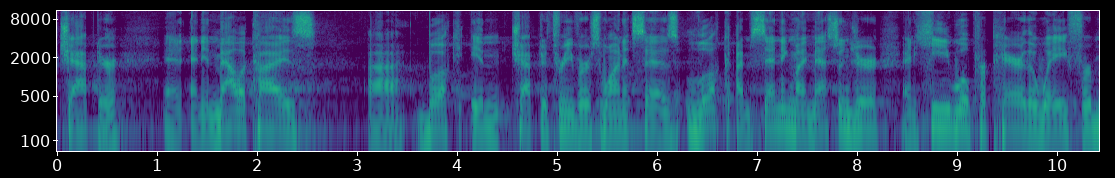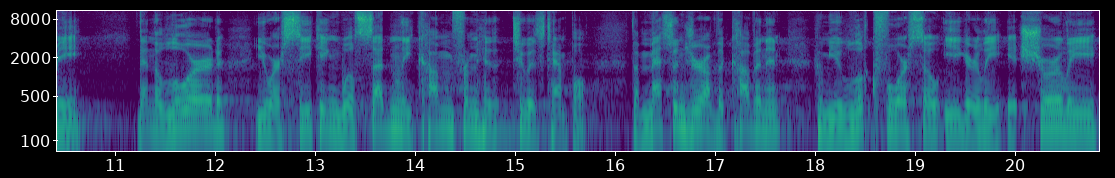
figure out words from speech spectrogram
chapter. And, and in Malachi's uh, book in chapter 3, verse 1, it says, Look, I'm sending my messenger, and he will prepare the way for me. Then the Lord you are seeking will suddenly come from his, to his temple. The messenger of the covenant whom you look for so eagerly, it surely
